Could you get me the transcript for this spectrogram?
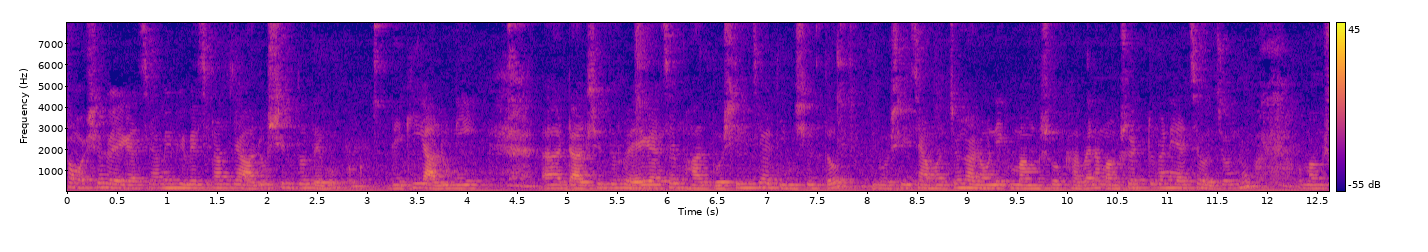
সমস্যা হয়ে গেছে। আমি ভেবেছিলাম যে আলু সিদ্ধ দেব। দেখি আলু নেই ডাল সিদ্ধ হয়ে গেছে, ভাত বসিয়েছি আর ডিম সিদ্ধ বসিয়েছি আমার জন্য। আর অনেক মাংস খাবে না, মাংস একটুখানি আছে ওর জন্য। ও মাংস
